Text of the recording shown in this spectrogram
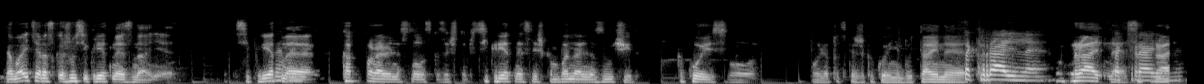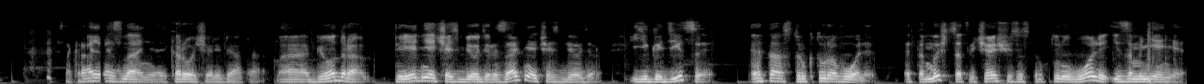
Давайте расскажу секретное знание. Секретное, Давай. как правильно слово сказать, чтобы секретное слишком банально звучит? Какое есть слово? Оля, подскажи какое-нибудь тайное... Сакральное. Сакральное. Сакральное. Сакральное знание. Короче, ребята, а, бедра, передняя часть бедер и задняя часть бедер, ягодицы – это структура воли. Это мышцы, отвечающие за структуру воли и за мнение.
